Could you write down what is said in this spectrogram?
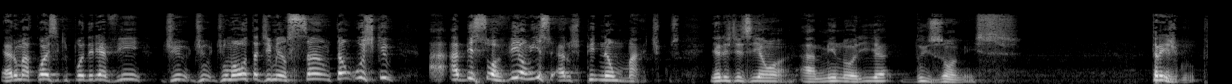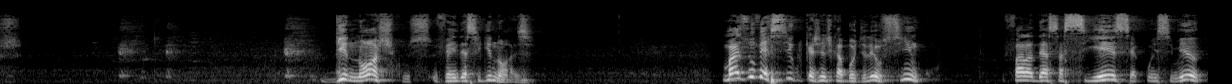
era uma coisa que poderia vir de, de, de uma outra dimensão. Então, os que absorviam isso eram os pneumáticos. E eles diziam, ó, a minoria dos homens. Três grupos. Gnósticos vem dessa gnose. Mas o versículo que a gente acabou de ler, o 5, fala dessa ciência, conhecimento,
